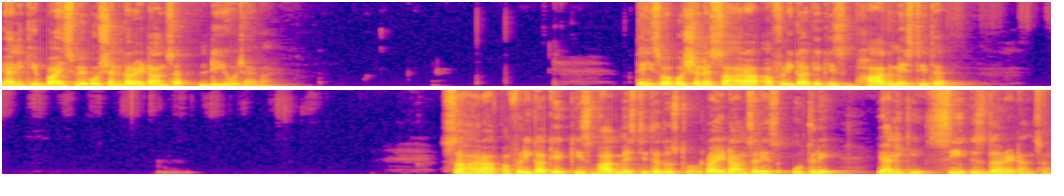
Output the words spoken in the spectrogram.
यानी कि बाईसवें क्वेश्चन का राइट आंसर डी हो जाएगा। तेईसवा क्वेश्चन है, सहारा अफ्रीका के किस भाग में स्थित है? सहारा अफ्रीका के किस भाग में स्थित है दोस्तों? राइट आंसर इज़ उत्तरी, यानी कि C is the right answer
